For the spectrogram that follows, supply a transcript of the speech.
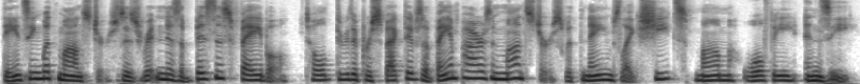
Dancing with Monsters is written as a business fable told through the perspectives of vampires and monsters with names like Sheets, Mum, Wolfie, and Z.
